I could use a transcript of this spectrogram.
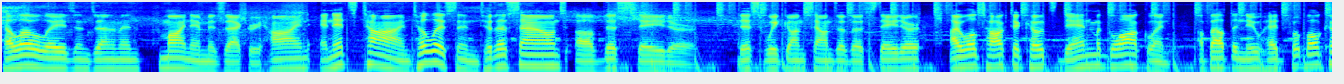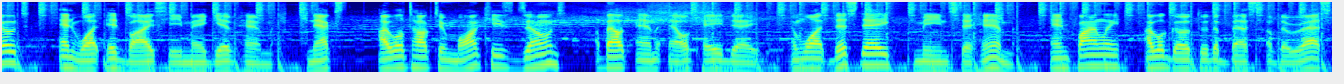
Hello, ladies and gentlemen. My name is Zachary Hine, and it's time to listen to the sounds of the Stater. This week on Sounds of the Stater, I will talk to Coach Dan McLaughlin about the new head football coach and what advice he may give him. Next, I will talk to Marquise Jones about MLK Day and what this day means to him. And finally, I will go through the best of the rest,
